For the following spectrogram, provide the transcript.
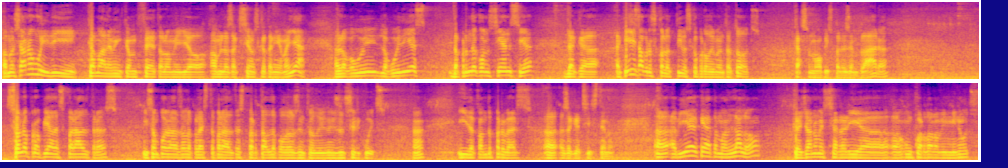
Amb això no vull dir que malament que hem fet a lo millor amb les accions que teníem allà. El que vull, el que vull dir és de prendre consciència de que aquelles obres col·lectives que produïm entre tots, Cases Mopis per exemple ara, són apropiades per altres i són posades a la palestra per altres per tal de poder-los introduir dins uns circuits eh? i de com de pervers eh, és aquest sistema. Eh, havia quedat amb en Lalo que jo només xerraria eh, un quart d'hora o 20 minuts.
